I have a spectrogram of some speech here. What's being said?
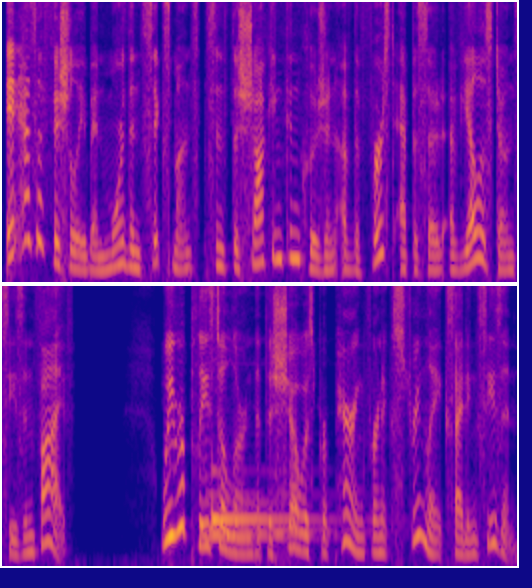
It has officially been more than six months since the shocking conclusion of the first episode of Yellowstone Season 5. We were pleased to learn that the show was preparing for an extremely exciting season,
